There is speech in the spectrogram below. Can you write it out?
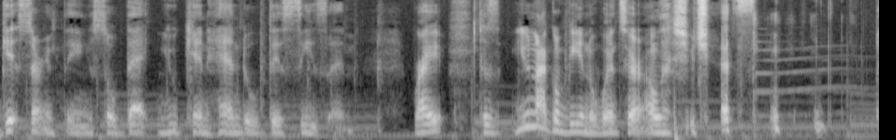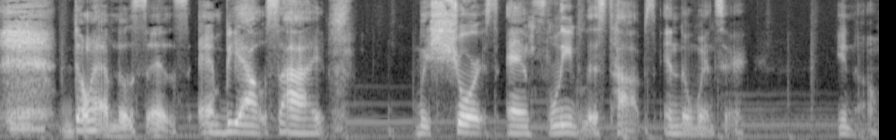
get certain things so that you can handle this season, right? Because you're not to be in the winter unless you just don't have no sense and be outside with shorts and sleeveless tops in the winter. You know,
